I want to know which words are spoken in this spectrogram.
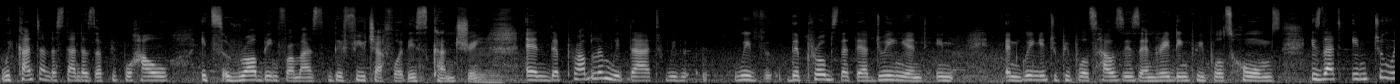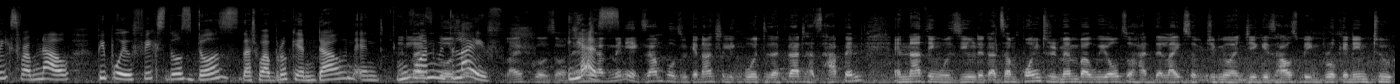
We can't understand as a people how it's robbing from us the future for this country. Mm. And the problem with that, with with the probes that they're doing and in and going into people's houses and raiding people's homes is that in two weeks from now people will fix those doors that were broken down and And move on with goes life Life goes on. And we have many examples we can actually quote that that has happened and nothing was yielded. At some point, remember, we also had the likes of Jimmy Wanjigi's house being broken into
